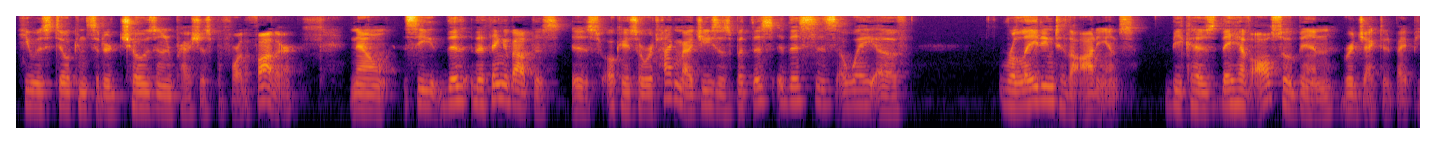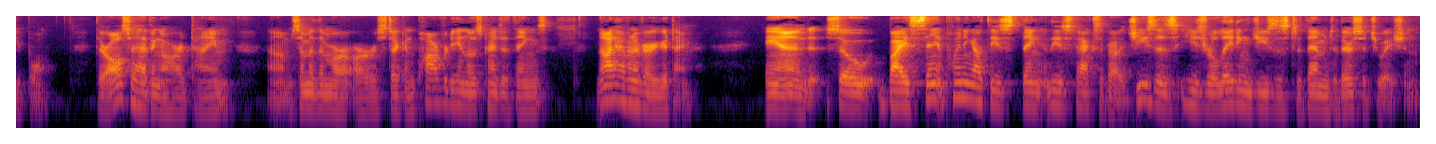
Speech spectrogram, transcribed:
he was still considered chosen and precious before the Father. Now, see, the the thing about this is okay. So we're talking about Jesus, but this this is a way of relating to the audience because they have also been rejected by people. They're also having a hard time. Um, some of them are, are stuck in poverty and those kinds of things, not having a very good time. And so by saying, pointing out these thing, these facts about Jesus, he's relating Jesus to them to their situation.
